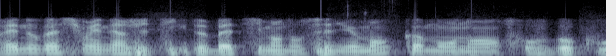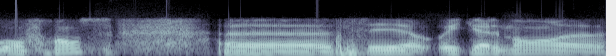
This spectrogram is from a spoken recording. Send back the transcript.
rénovation énergétique de bâtiments d'enseignement, comme on en trouve beaucoup en France. Euh, c'est également euh,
